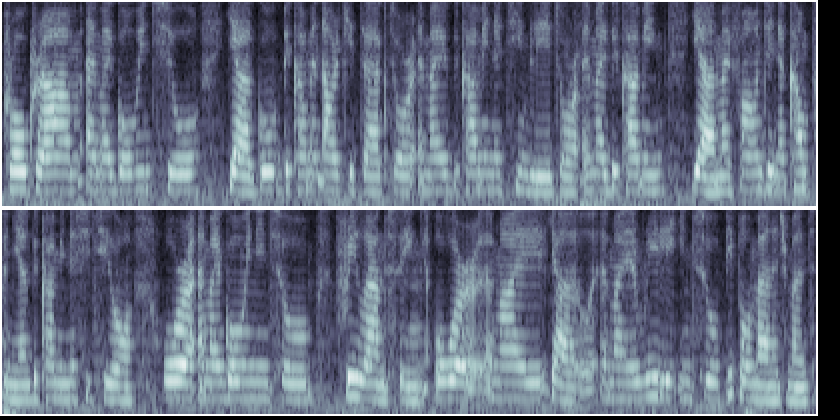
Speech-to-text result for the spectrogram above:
program? Am I going to, yeah, go become an architect, or am I becoming a team lead, or am I becoming, yeah, am I founding a company and becoming a CTO, or am I going into freelancing, or am I, yeah, am I really into people management?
